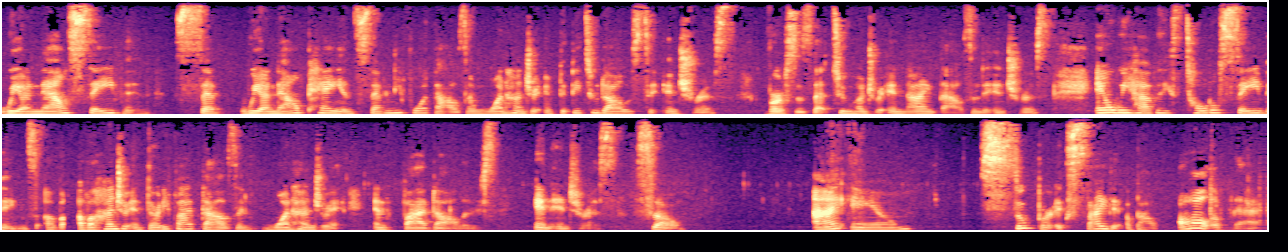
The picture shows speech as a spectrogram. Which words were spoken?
We are now saving we are now paying $74,152 to interest versus that 209,000 to interest and we have a total savings of of $135,105 in interest. So, I am super excited about all of that.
